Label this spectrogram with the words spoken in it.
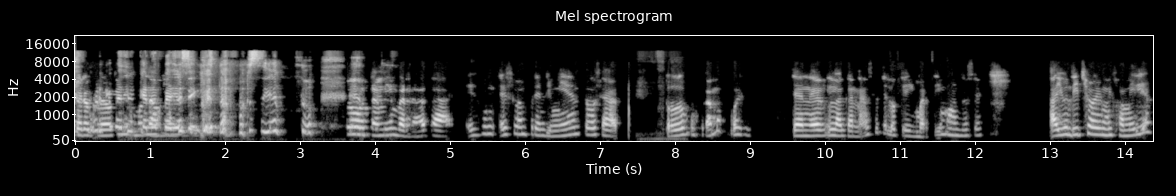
pero porque creo me que dijo que no también, el 50%. como también, ¿verdad? O sea, es un, es un emprendimiento, o sea, todos buscamos pues tener las ganancias de lo que invertimos. Entonces, hay un dicho en mi familia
